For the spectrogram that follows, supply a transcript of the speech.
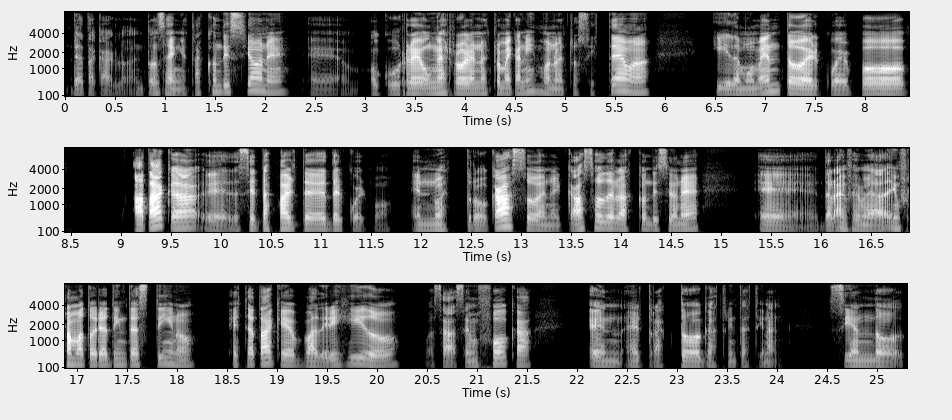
de atacarlo. Entonces, en estas condiciones eh, ocurre un error en nuestro mecanismo, en nuestro sistema, y de momento el cuerpo ataca de ciertas partes del cuerpo. En nuestro caso, en el caso de las condiciones de las enfermedades inflamatorias de intestino, este ataque va dirigido, o sea, se enfoca en el tracto gastrointestinal siendo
